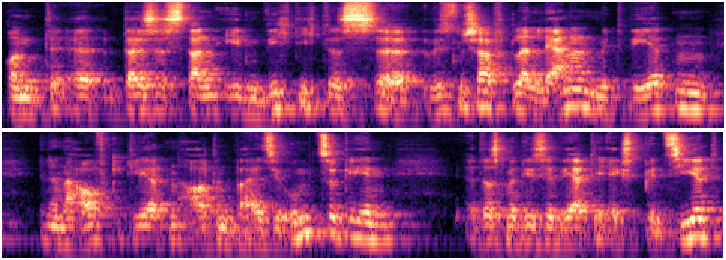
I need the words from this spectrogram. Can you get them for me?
Und äh, da ist es dann eben wichtig, dass äh, Wissenschaftler lernen, mit Werten in einer aufgeklärten Art und Weise umzugehen dass man diese Werte expliziert,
